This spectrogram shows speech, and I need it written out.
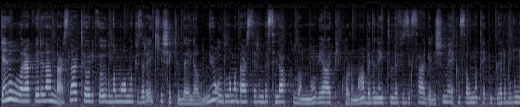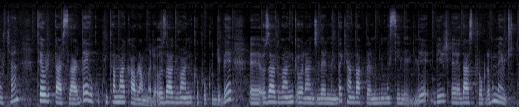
Genel olarak verilen dersler teorik ve uygulama olmak üzere iki şekilde ele alınıyor. Uygulama derslerinde silah kullanımı, VIP koruma, beden eğitim ve fiziksel gelişim ve yakın savunma teknikleri bulunurken teorik derslerde hukukun temel kavramları, özel güvenlik hukuku gibi e, özel güvenlik öğrencilerinin de kendi haklarını bilmesiyle ilgili bir e, ders programı mevcut.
